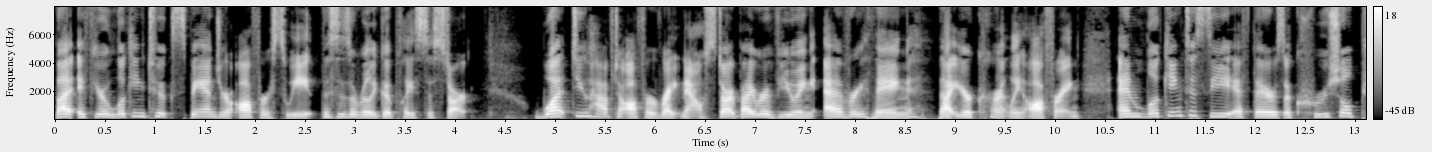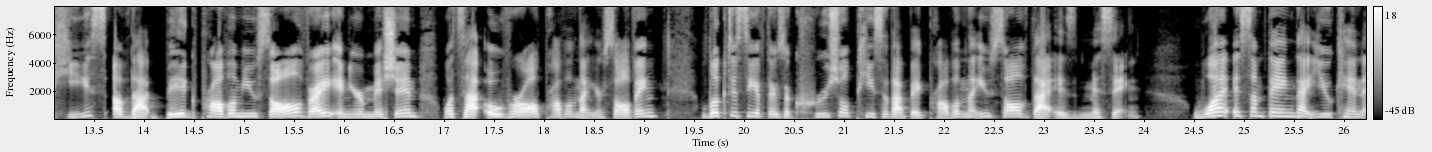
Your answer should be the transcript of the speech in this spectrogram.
But if you're looking to expand your offer suite, this is a really good place to start. What do you have to offer right now? Start by reviewing everything that you're currently offering and looking to see if there's a crucial piece of that big problem you solve, right? In your mission, what's that overall problem that you're solving? Look to see if there's a crucial piece of that big problem that you solve that is missing. What is something that you can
